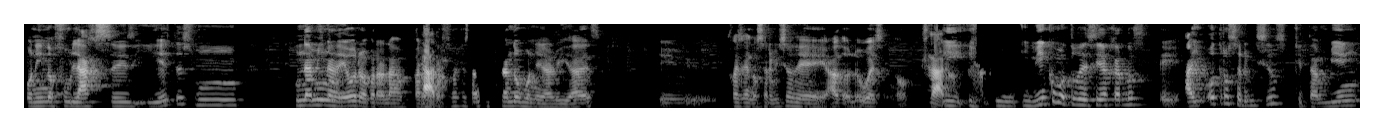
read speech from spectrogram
poniendo full access, y esto es un, una mina de oro para, la, para Claro. las personas que están buscando vulnerabilidades eh, pues en los servicios de AWS, ¿no? Claro. Y, y- y bien como tú decías, Carlos, eh, hay otros servicios que también,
